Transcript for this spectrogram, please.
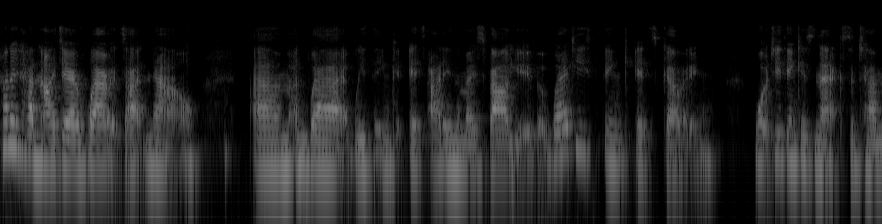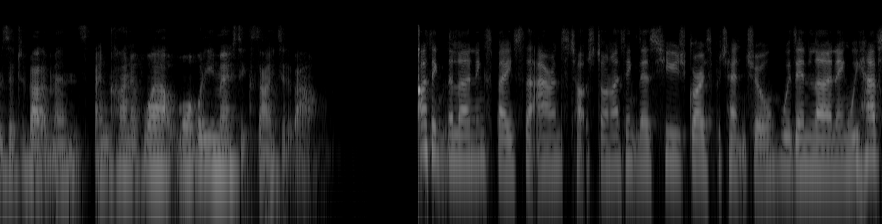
kind of had an idea of where it's at now um, and where we think it's adding the most value, but where do you think it's going? What do you think is next in terms of developments and kind of well, what, what are you most excited about? I think the learning space that Aaron's touched on, I think there's huge growth potential within learning. We have,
